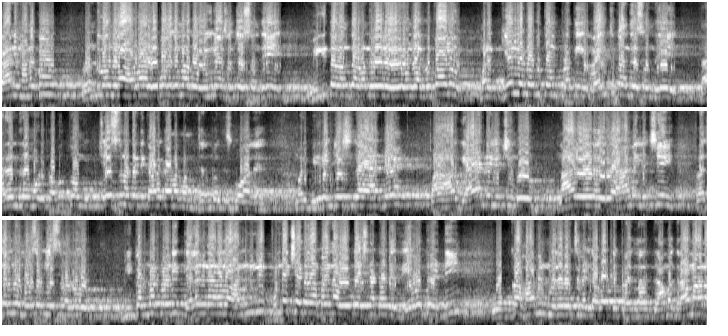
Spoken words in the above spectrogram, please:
కానీ మనకు రెండు వందల అరవై రూపాయలుగా మనకు యూరియా వచ్చేస్తుంది మిగతాదంతా రెండు వేల ఏడు వందల రూపాయలు మన కేంద్ర ప్రభుత్వం ప్రతి రైతుకు అందిస్తుంది. నరేంద్ర మోడీ ప్రభుత్వం చేస్తున్నటువంటి కార్యక్రమాలు మనం జన్మలో తీసుకోవాలి. మరి మీరేం చేసిందా అంటే ఆరు గ్యారంటీలు ఇచ్చిండ్రు. నాలుగు వేల ఇరవై హామీలు ఇచ్చి ప్రజలను మోసం చేస్తున్నారు. ఇక్కడ ఉన్నటువంటి తెలంగాణలో అన్ని పుణ్యక్షేత్రాల పైన ఓటేసినటువంటి రేవంత్ రెడ్డి ఒక్క హామీని నెరవేర్చలేదు కాబట్టి మన గ్రామ గ్రామాన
